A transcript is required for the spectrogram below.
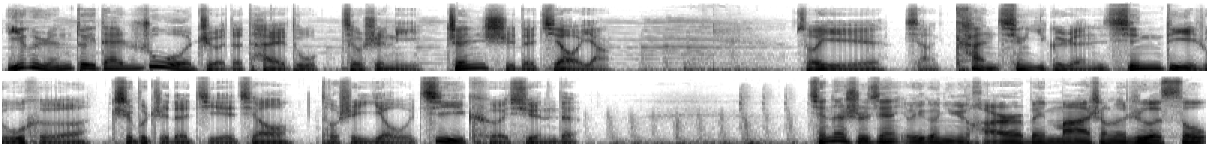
一个人对待弱者的态度，就是你真实的教养。所以，想看清一个人心地如何，值不值得结交，都是有迹可循的。”前段时间，有一个女孩被骂上了热搜。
